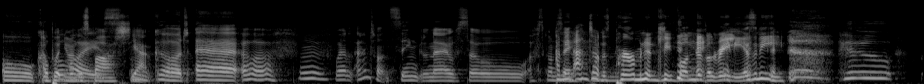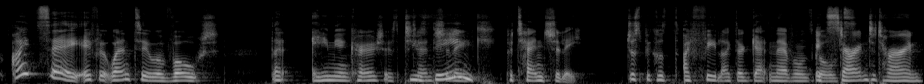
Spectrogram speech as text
Oh, I'll put you on the spot, yeah. Oh, God. Uh, oh, uh, well, Anton's single now, so I was going to I say mean, Anton is permanently vulnerable, really, isn't he? who I'd say if it went to a vote that Amy and Curtis you potentially think? potentially just because I feel like they're getting everyone's goals. It's starting to turn.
